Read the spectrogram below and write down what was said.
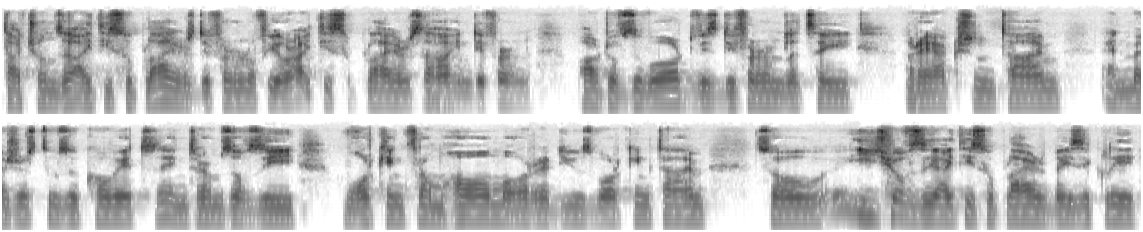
touch on the IT suppliers, different of your IT suppliers are in different part of the world with different, let's say, reaction time and measures to the COVID in terms of the working from home or reduced working time. So each of the IT suppliers basically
